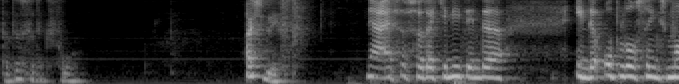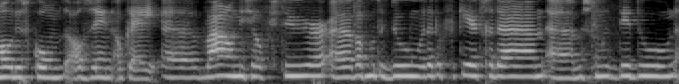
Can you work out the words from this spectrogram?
dat is wat ik voel. Alsjeblieft. Ja, en zodat je niet in de, in de oplossingsmodus komt als in, oké, eh, waarom is je overstuur? Uh, wat moet ik doen? Wat heb ik verkeerd gedaan? Uh, misschien moet ik dit doen.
